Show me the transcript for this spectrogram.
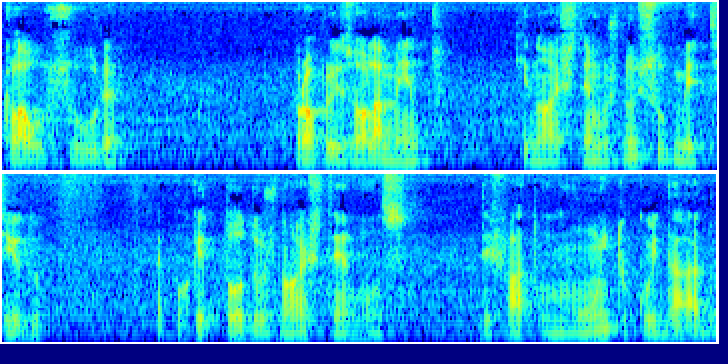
clausura, o próprio isolamento que nós temos nos submetido é porque todos nós temos de fato muito cuidado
